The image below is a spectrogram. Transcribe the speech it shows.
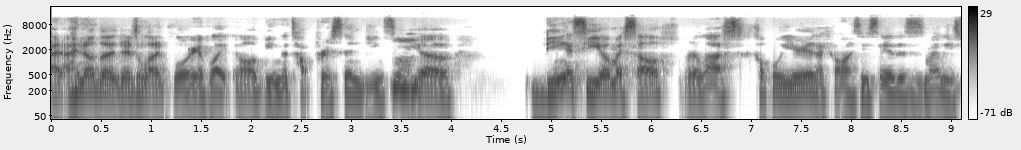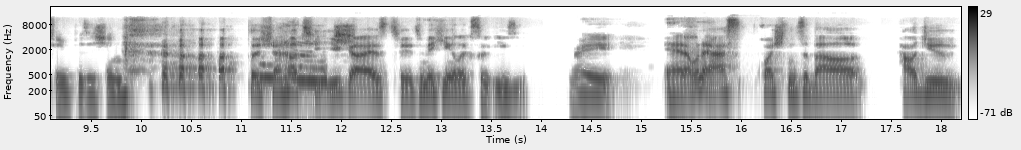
I, I know that there's a lot of glory of like, oh, being the top person, being CEO. Mm. Being a CEO myself for the last couple years, I can honestly say this is my least favorite position. so oh shout out to you guys to, to making it look so easy. Right. And I want to ask questions about how do you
